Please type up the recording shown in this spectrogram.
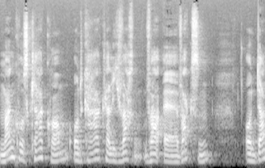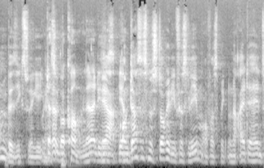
Mankos klarkommen und charakterlich wachen, wa äh, wachsen. Und dann besiegst du den Gegner. Und das überkommen, ne? Dieses, ja, und das ist eine Story, die fürs Leben auch was bringt. Und eine alte Helden.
